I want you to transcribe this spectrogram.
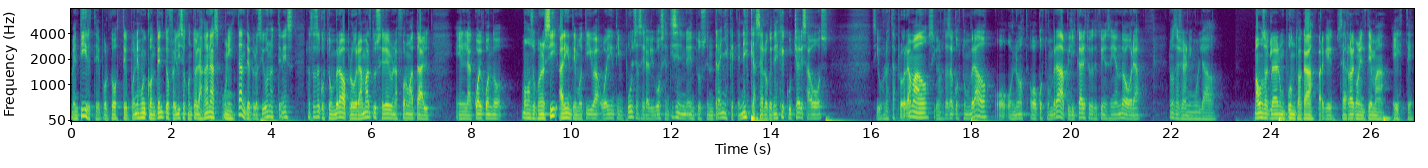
mentirte, porque vos te pones muy contento, feliz o con todas las ganas un instante, pero si vos no tenés, no estás acostumbrado a programar tu cerebro de una forma tal en la cual cuando, vamos a suponer, sí, alguien te motiva o alguien te impulsa a hacer algo y vos sentís en, tus entrañas que tenés que hacer, lo que tenés que escuchar esa voz, si vos no estás programado, si vos no estás acostumbrado o, no, o acostumbrada a aplicar esto que te estoy enseñando ahora, no vas a llegar a ningún lado. Vamos a aclarar un punto acá para que cerrar con el tema este.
